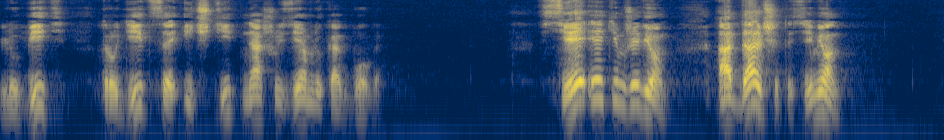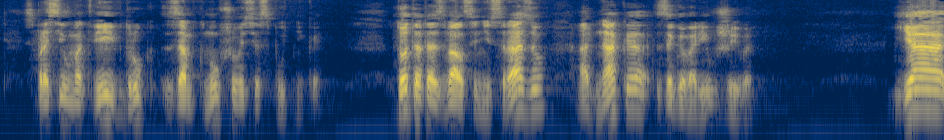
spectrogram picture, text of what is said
Любить трудиться и чтить нашу землю как Бога. Все этим живем, а дальше-то, Семен? Спросил Матвей вдруг замкнувшегося спутника. Тот отозвался не сразу, однако заговорил живо. Я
